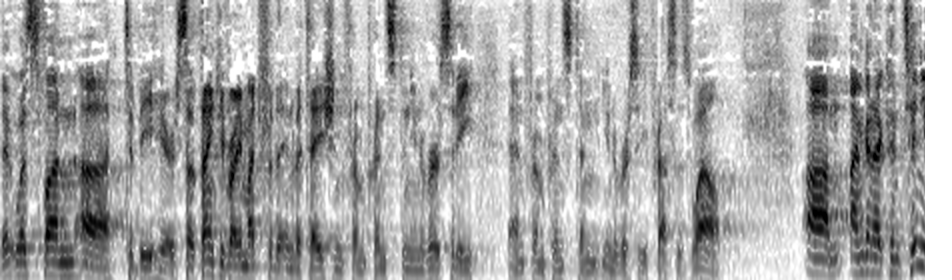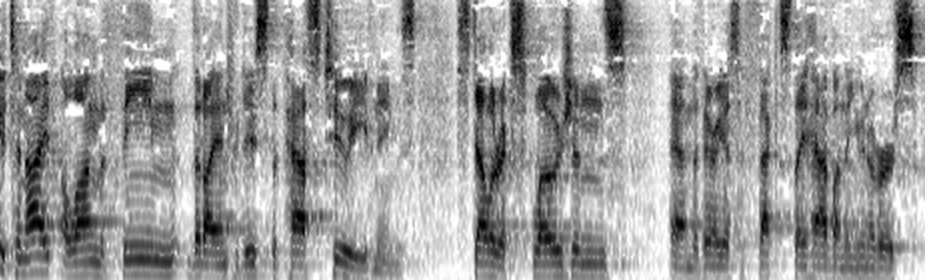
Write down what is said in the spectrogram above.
it was fun uh, to be here. So thank you very much for the invitation from Princeton University and from Princeton University Press as well. Um, I'm going to continue tonight along the theme that I introduced the past two evenings stellar explosions and the various effects they have on the universe.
